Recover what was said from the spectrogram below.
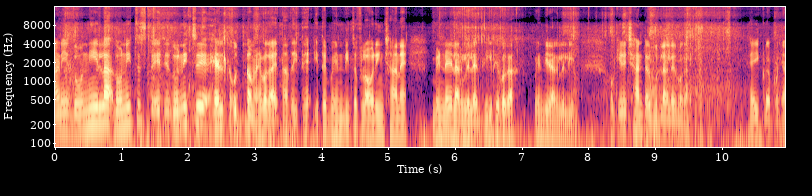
आणि दोन्हीला दोन्हीचं स्टेज दोन्हीचे हेल्थ उत्तम आहे बघा. इथं आता इथे इथे भेंडीचं फ्लॉवरिंग छान आहे. भेंड्याही लागलेल्या आहेत. इथे बघा भेंडी लागलेली आहे. ओके छान टरबूज लागले बघा. हे इकडे पण या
